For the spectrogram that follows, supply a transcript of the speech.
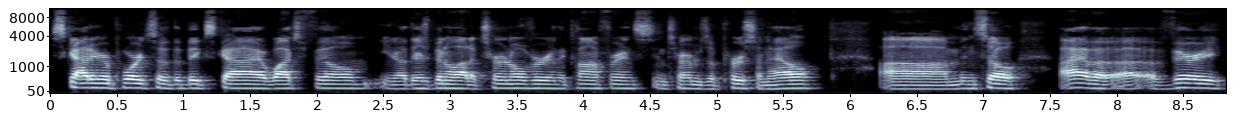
scouting reports of the Big Sky, watch film. You know, there's been a lot of turnover in the conference in terms of personnel. Um, and so I have a, a, very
